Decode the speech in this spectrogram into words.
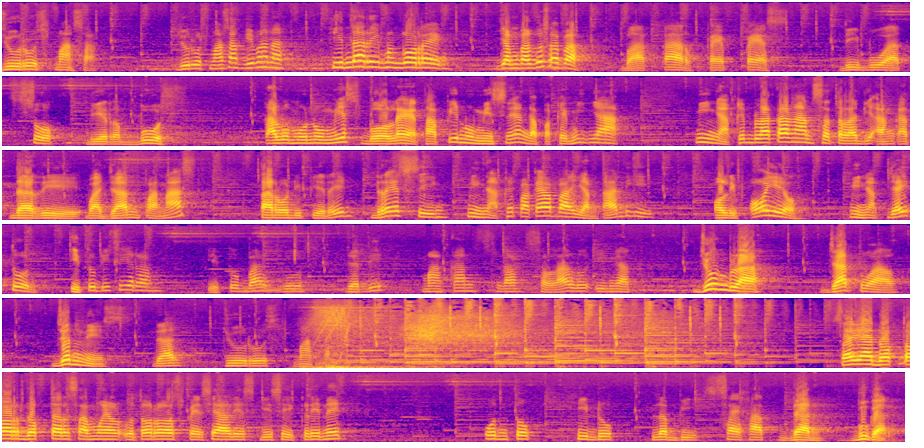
jurus masak. Jurus masak gimana? Hindari menggoreng. Yang bagus apa? Bakar, pepes, dibuat sup, direbus, kalau mau numis boleh, tapi numisnya nggak pakai minyak. Minyaknya belakangan setelah diangkat dari wajan panas, taruh di piring, dressing. Minyaknya pakai apa? Yang tadi, olive oil, minyak zaitun, itu disiram. Itu bagus. Jadi makanlah selalu ingat jumlah, jadwal, jenis, dan jurus masak. Saya Dr. Dr. Samuel Utoro, spesialis gizi klinik untuk hidup lebih sehat dan bugar.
